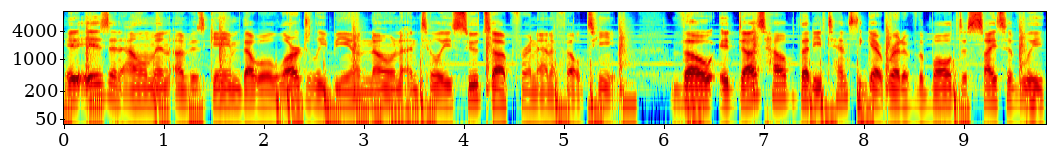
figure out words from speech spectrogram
it is an element of his game that will largely be unknown until he suits up for an NFL team though it does help that he tends to get rid of the ball decisively,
